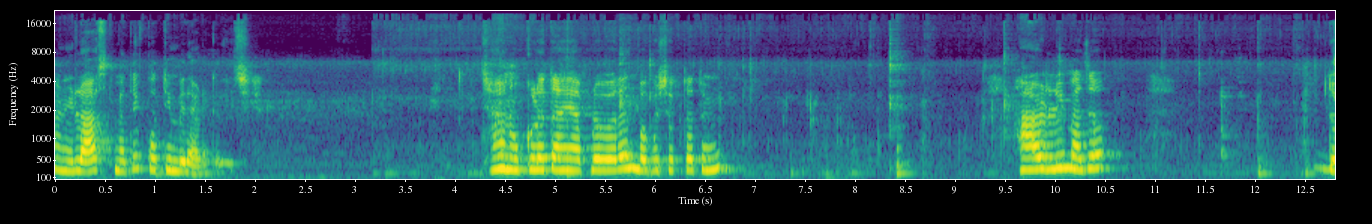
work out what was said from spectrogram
आणि लास्टमध्ये कोथिंबीर ॲड करायची छान उकळत आहे आपलं वरण बघू शकता तुम्ही. हार्डली माझं द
